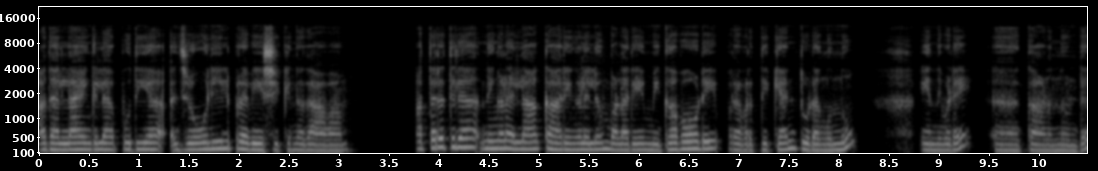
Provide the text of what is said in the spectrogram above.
അതല്ല എങ്കിൽ പുതിയ ജോലിയിൽ പ്രവേശിക്കുന്നതാവാം. അത്തരത്തിൽ നിങ്ങൾ എല്ലാ കാര്യങ്ങളിലും വളരെ മികവോടെ പ്രവർത്തിക്കാൻ തുടങ്ങുന്നു എന്നിവിടെ കാണുന്നുണ്ട്.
